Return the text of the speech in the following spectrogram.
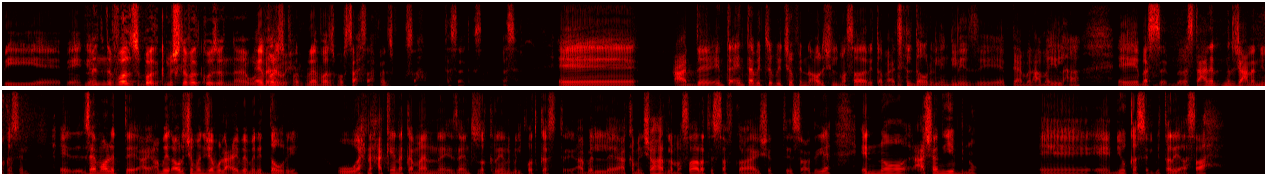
ب من فولسبورغ مش ليفركوزن اي فولسبورغ فولسبورغ صح صح فولسبورغ صح أنت صادق صح اسف إيه عاد أنت أنت بتشوف انه أول شيء المصاري تبعت الدوري الإنجليزي بتعمل عمايلها. إيه بس بس تعال نرجع على نيوكاسل زي ما قلت أمير أول شيء من جابوا لعيبة من الدوري وإحنا حكينا كمان إذا أنتم ذاكرين بالبودكاست قبل كم من شهر لما صارت الصفقة هاي تبعت السعودية إنه عشان يبنوا نيوكاسل بطريقة صح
